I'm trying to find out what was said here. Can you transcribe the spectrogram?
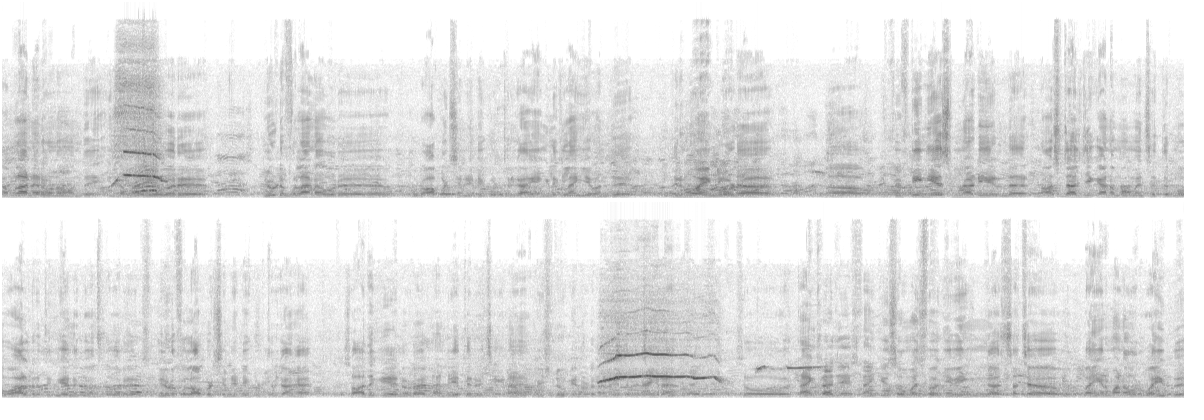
கமலா நிறுவனம் வந்து இந்த மாதிரி ஒரு பியூட்டிஃபுல்லான ஒரு ஒரு ஆப்பர்ச்சுனிட்டி கொடுத்துருக்காங்க. எங்களுக்கெல்லாம் இங்கே வந்து திரும்ப எங்களோட ஃபிஃப்டீன் இயர்ஸ் முன்னாடி இருந்த நாஸ்டாலஜிக்கான மூமெண்ட்ஸை திரும்ப வாழ்கிறதுக்கு எனக்கு வந்து ஒரு பியூட்டிஃபுல் ஆப்பர்ச்சுனிட்டி கொடுத்துருக்காங்க. ஸோ அதுக்கு என்னோட நன்றியை தெரிவிச்சுக்கிறேன். விஷ்ணுவுக்கு என்னோட நன்றியை தெரிவிச்சுக்கிறேன். So thanks Rajesh thank you so much for giving such a பயங்கரமான ஒரு வைப்பு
